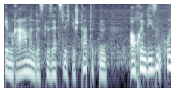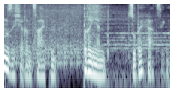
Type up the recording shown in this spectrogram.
im Rahmen des gesetzlich Gestatteten auch in diesen unsicheren Zeiten dringend zu beherzigen.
